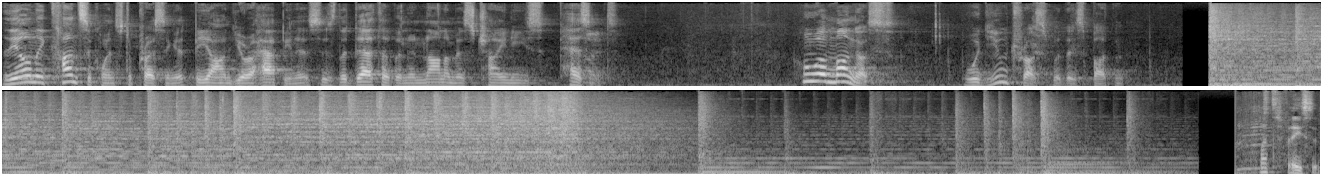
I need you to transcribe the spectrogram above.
The only consequence to pressing it beyond your happiness is the death of an anonymous Chinese peasant who among us would you trust with this button? Let's face it,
